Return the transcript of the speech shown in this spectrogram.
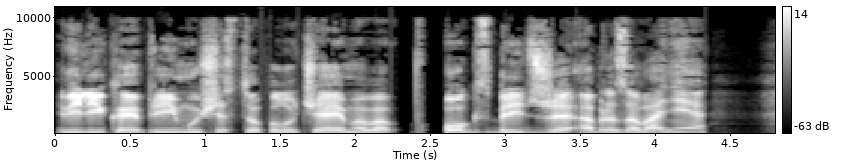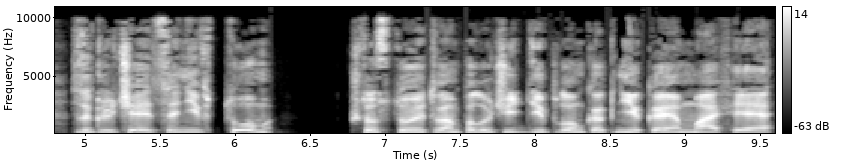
Великое преимущество получаемого в Оксбридже образования заключается не в том, что стоит вам получить диплом, как некая мафия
